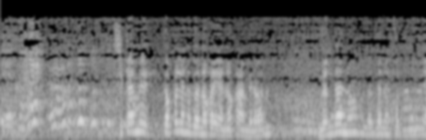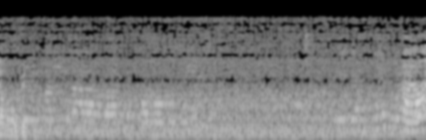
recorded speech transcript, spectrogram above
did. Si Cameron, ikaw pala nag-ano kay ano, Cameron? Ang ganda no? Ang ganda ng sabon niya, ang gupit niya. huh?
